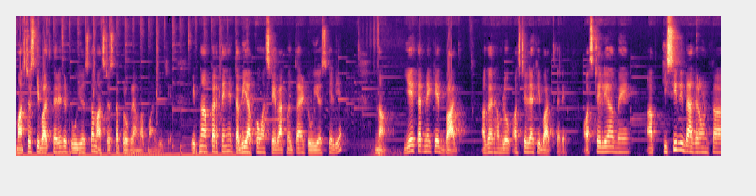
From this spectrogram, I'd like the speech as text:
मास्टर्स की बात करें तो टू इयर्स का मास्टर्स का प्रोग्राम आप मान लीजिए। इतना आप करते हैं, तभी आपको वहाँ स्टे बैक मिलता है टू ईयर्स के लिए। ना ये करने के बाद अगर हम लोग ऑस्ट्रेलिया की बात करें, ऑस्ट्रेलिया में आप किसी भी बैकग्राउंड का,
